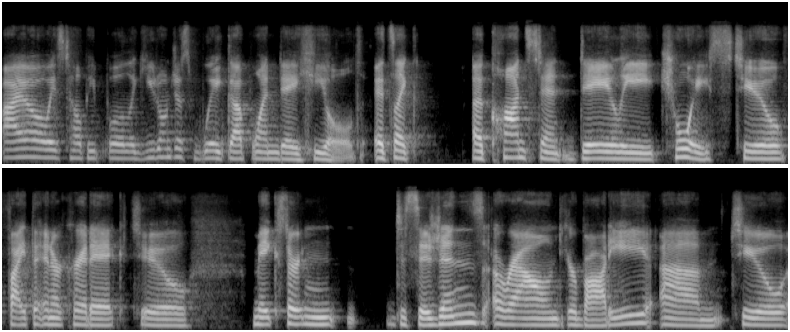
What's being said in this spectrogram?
I always tell people like you don't just wake up one day healed. It's like a constant daily choice to fight the inner critic, to make certain decisions around your body, um, to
